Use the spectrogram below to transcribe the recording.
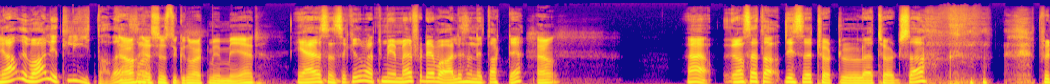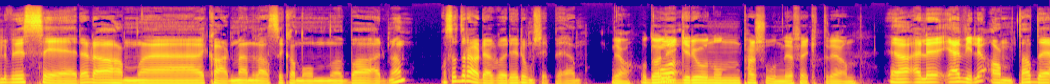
Ja, det var litt lite av det. Ja, så. jeg syns det kunne vært mye mer. Jeg syns det kunne vært mye mer, for det var liksom litt artig. Ja. Ja. Uansett, da. Disse turtle turdsa pulveriserer da han eh, karen med en laserkanon på armen. Og så drar de av gårde i romskipet igjen. ja. Og da Og- ligger jo noen personlige effekter igjen. Ja, eller jeg vil jo anta at det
